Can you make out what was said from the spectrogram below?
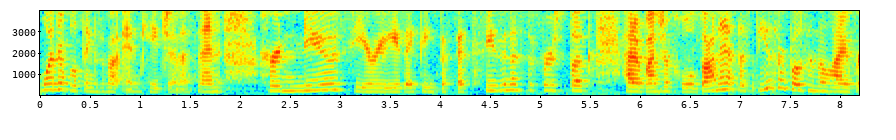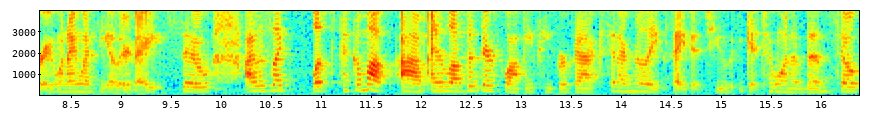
wonderful things about N.K. Jemisin. Her new series, I think the fifth season is the first book, had a bunch of holds on it, but these were both in the library when I went the other night. So I was like, let's pick them up. Um, I love that they're floppy paperbacks and I'm really excited to get to one of them. So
